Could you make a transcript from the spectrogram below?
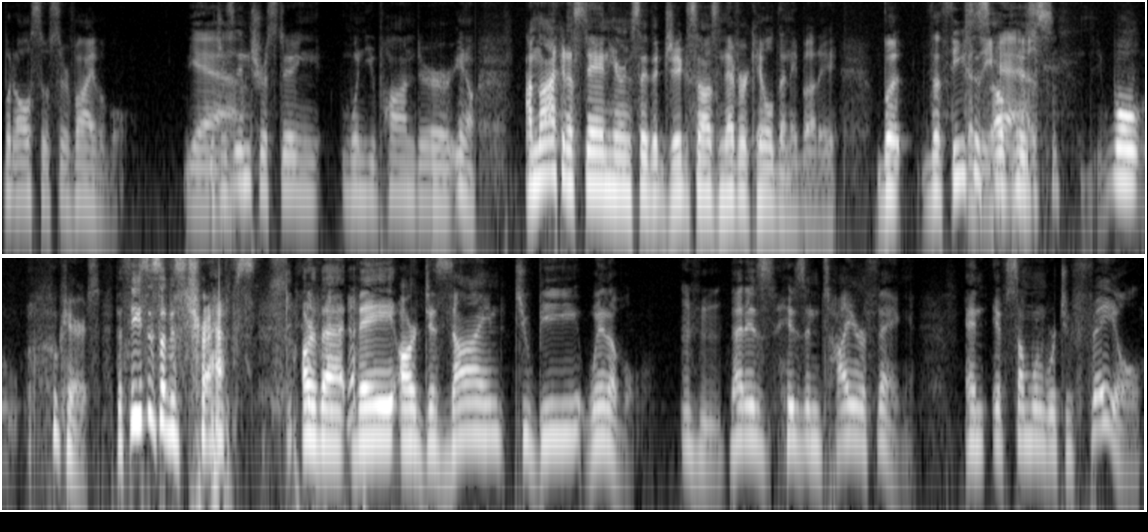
but also survivable Yeah. which is interesting when you ponder you know i'm not going to stand here and say that jigsaw's never killed anybody but the thesis of has. his well who cares the thesis of his traps are that they are designed to be winnable Mm-hmm. that is his entire thing. And if someone were to fail,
